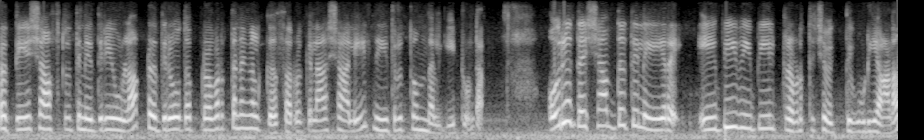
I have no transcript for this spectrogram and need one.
പ്രത്യയശാസ്ത്രത്തിനെതിരെയുള്ള പ്രതിരോധ പ്രവർത്തനങ്ങൾക്ക് സർവകലാശാലയിൽ നേതൃത്വം നൽകിയിട്ടുണ്ട്. ഒരു ദശാബ്ദത്തിലേറെ എ ബി വി പിയിൽ പ്രവർത്തിച്ച വ്യക്തി കൂടിയാണ്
